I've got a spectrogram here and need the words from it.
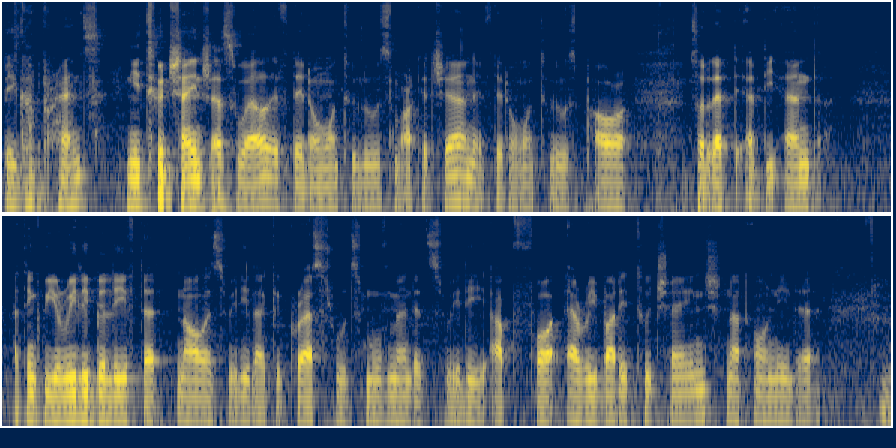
bigger brands need to change as well if they don't want to lose market share and if they don't want to lose power. So that at the end, I think we really believe that now it's really like a grassroots movement. It's really up for everybody to change, not only the mm.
